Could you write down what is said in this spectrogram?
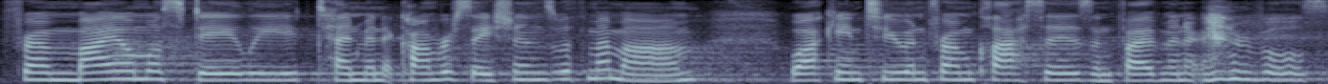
From my almost daily 10 minute conversations with my mom, walking to and from classes in five minute intervals,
